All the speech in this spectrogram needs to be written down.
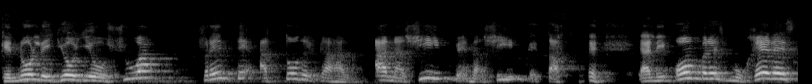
que no leyó Yoshua frente a todo el cajal. Anashim, Benashim, Betaf. Yani hombres, mujeres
